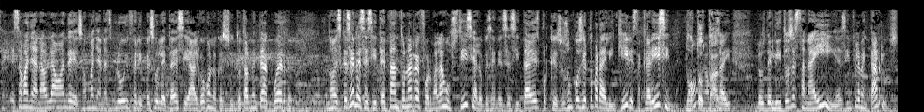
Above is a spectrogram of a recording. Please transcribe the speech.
Sí, esta mañana hablaban de eso, Mañana es Blue y Felipe Zuleta decía algo con lo que estoy totalmente de acuerdo. No es que se necesite tanto una reforma a la justicia, lo que se necesita es, porque eso es un concierto para delinquir, está clarísimo. No, total. ahí, los delitos están ahí, es implementarlos.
